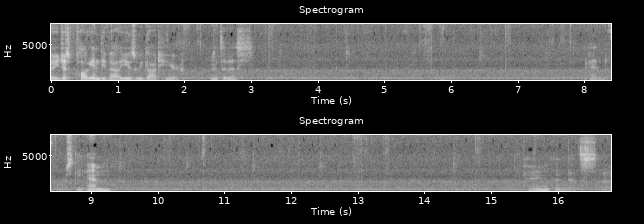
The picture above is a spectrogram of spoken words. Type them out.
So you just plug in the values we got here into this. And of course the M. Okay, and that's uh,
